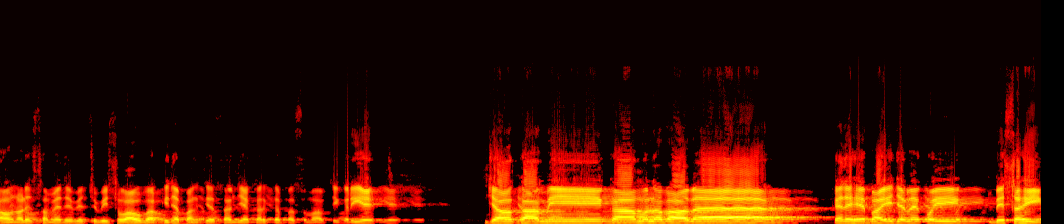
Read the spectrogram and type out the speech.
ਆਉਣ ਵਾਲੇ ਸਮੇਂ ਦੇ ਵਿੱਚ ਵੀ ਸਵਾਉ ਬਾਕੀ ਦੀਆਂ ਪੰਕਤੀਆਂ ਸਾਂਝੀਆਂ ਕਰਕੇ ਆਪਾਂ ਸਮਾਪਤੀ ਕਰੀਏ। ਜਾਂ ਕਾਮੀ ਕਾਮ ਲਭਾਵੈ ਕਹਿੰਦੇ, ਹੈ ਭਾਈ, ਜਿਵੇਂ ਕੋਈ ਵਿਸਹੀ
